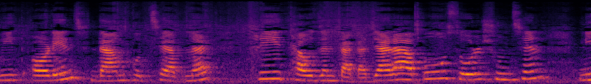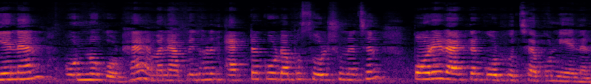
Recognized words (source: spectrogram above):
উইথ অরেঞ্জ দাম হচ্ছে আপনার থ্রি টাকা। যারা আপু সোল শুনছেন নিয়ে নেন অন্য কোড হ্যাঁ? মানে আপনি ধরেন একটা কোড আপু সোল শুনেছেন, পরের একটা কোড হচ্ছে আপু নিয়ে নেন।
